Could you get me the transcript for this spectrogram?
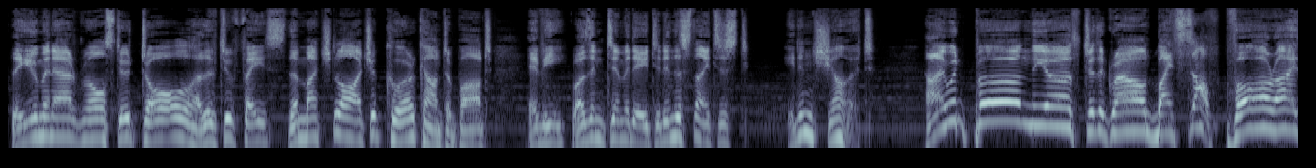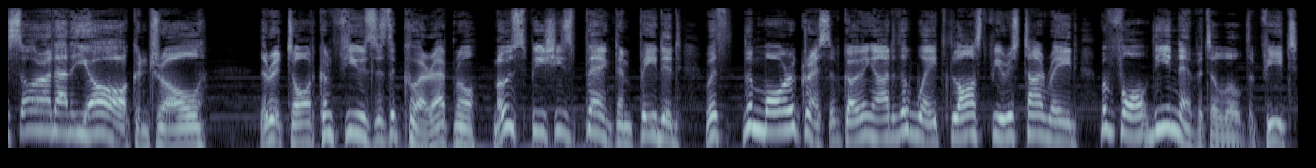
The human admiral stood tall as if to face the much larger Kua counterpart. If he was intimidated in the slightest, he didn't show it. I would burn the earth to the ground myself, for I saw it under your control. The retort confuses the Kua admiral. Most species begged and pleaded, with the more aggressive going out of the way to last furious tirade before the inevitable defeat.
